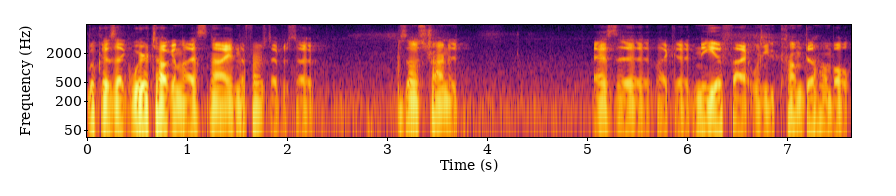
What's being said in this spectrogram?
because, like, we were talking last night in the first episode. So I was trying to, as a like a neophyte, when you come to Humboldt,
